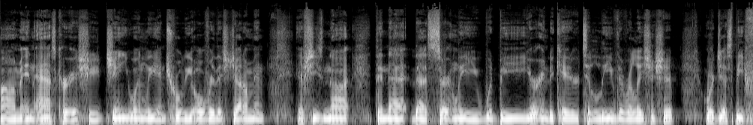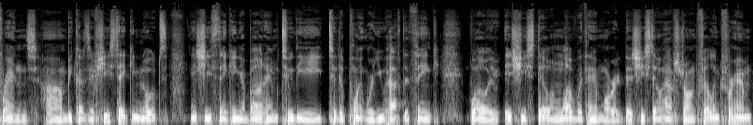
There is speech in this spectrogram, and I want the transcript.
um, and ask her is she genuinely and truly over this gentleman. If she's not, then that that certainly would be your indicator to leave the relationship or just be friends. Um, because if she's taking notes and she's thinking about him to the to the point where you have to think, well, is she still in love with him or does she still have strong feelings for him?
